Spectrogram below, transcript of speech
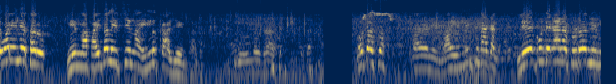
ఎవరు ఏం చేస్తారు? నేను నా పైసలు ఇచ్చి నా ఇల్లు కాల్ చేయండి ఓకే సార్ నా- ఇల్లు ఇచ్చి నాకు లేకుంటే కానీ చూడ నేను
